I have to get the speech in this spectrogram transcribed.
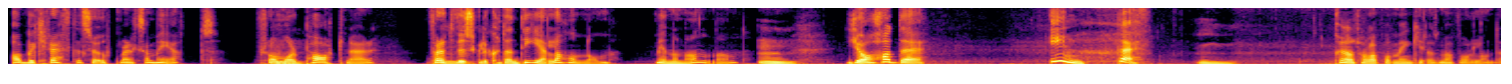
av bekräftelse och uppmärksamhet från Mm. vår partner för att Mm. vi skulle kunna dela honom med någon annan. Mm. Jag hade inte Mm. Kunnat hålla på med en kille som har förhållande.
